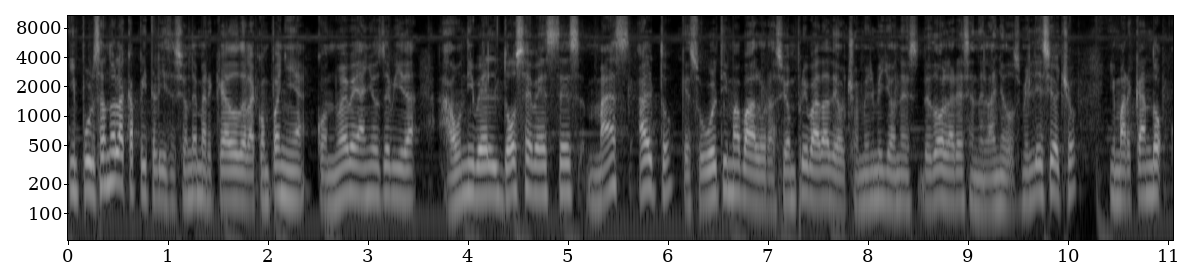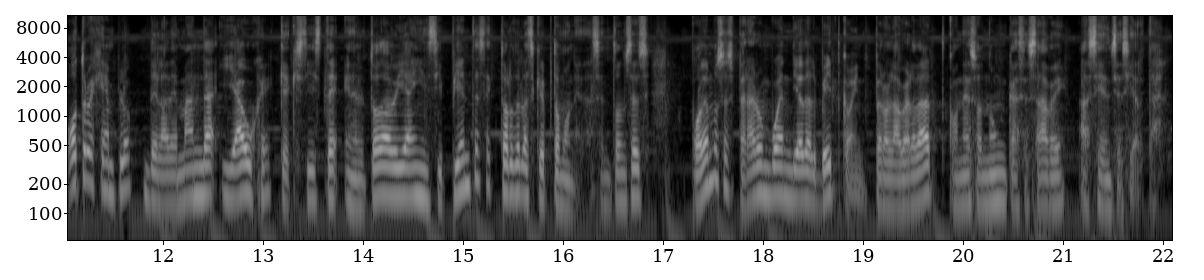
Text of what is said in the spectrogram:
impulsando la capitalización de mercado de la compañía con 9 años de vida a un nivel 12 veces más alto que su última valoración privada de 8 mil millones de dólares en el año 2018 y marcando otro ejemplo de la demanda y auge que existe en el todavía incipiente sector de las criptomonedas. Entonces, podemos esperar un buen día del Bitcoin, pero la verdad, con eso nunca se sabe a ciencia cierta.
